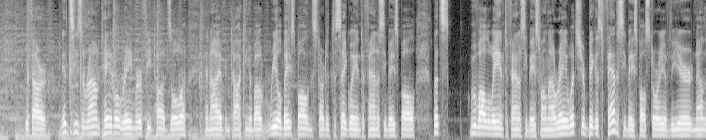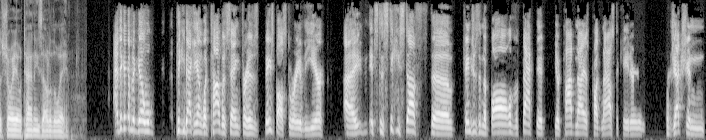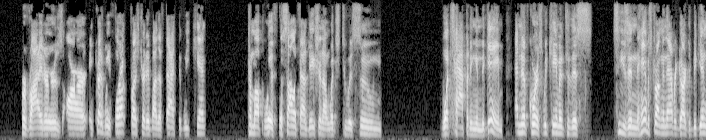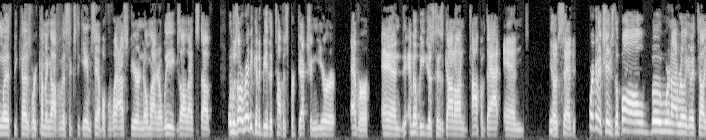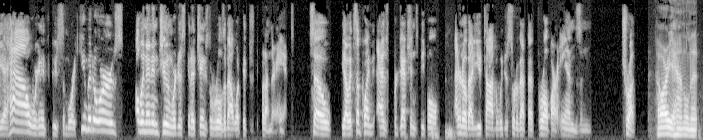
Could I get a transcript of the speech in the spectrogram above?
with our midseason roundtable. Ray Murphy, Todd Zola, and I have been talking about real baseball and started to segue into fantasy baseball. Let's move all the way into fantasy baseball now. Ray, what's your biggest fantasy baseball story of the year now that Shohei Ohtani's out of the way? I think I'm going to go piggybacking on what Todd was saying for his baseball story of the year. Uh, it's the sticky stuff, the changes in the ball, the fact that you know Todd and I, as prognosticators, projection providers, are incredibly fr- frustrated by the fact that we can't come up with the solid foundation on which to assume what's happening in the game. And of course, we came into this season hamstrung in that regard to begin with because we're coming off of a 60 game sample from last year, no minor leagues, all that stuff. It was already going to be the toughest projection year ever. And MLB just has gone on top of that and, you know, said, we're going to change the ball, but we're not really going to tell you how. We're going to introduce some more humidors. Oh, and then in June, we're just going to change the rules about what pitchers can put on their hands. So, you know, at some point as projections people, I don't know about you, Todd, but we just sort of have to throw up our hands and shrug. How are you handling it,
